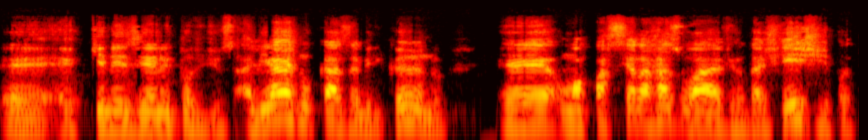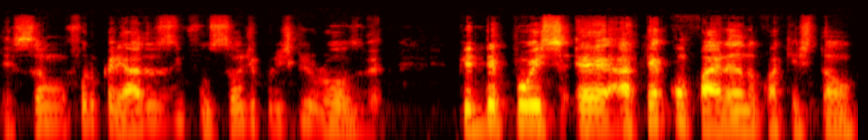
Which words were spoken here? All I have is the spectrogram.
é, keynesiana em torno disso. Aliás, no caso americano, é, uma parcela razoável das redes de proteção foram criadas em função de política de Roosevelt. Porque depois, é, até comparando com a questão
